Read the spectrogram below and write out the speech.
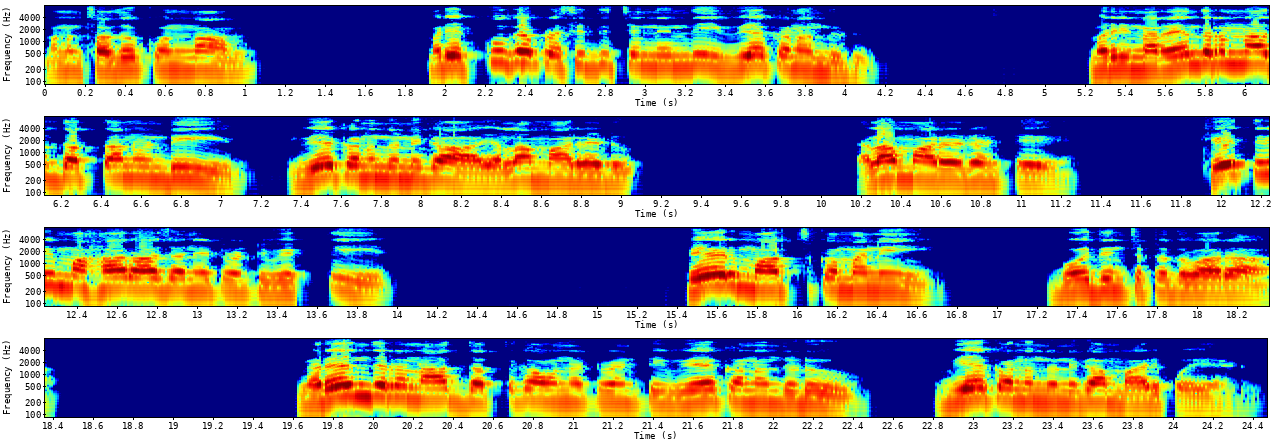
మనం చదువుకుందాం మరి ఎక్కువగా ప్రసిద్ధి చెందింది వివేకానందుడు. మరి నరేంద్రనాథ్ దత్తా నుండి వివేకానందునిగా ఎలా మారాడు? ఎలా మారాడు అంటే మహారాజ్ అనేటువంటి వ్యక్తి పేరు మార్చుకోమని బోధించటం ద్వారా నరేంద్రనాథ్ దత్తగా ఉన్నటువంటి వివేకానందుడు వివేకానందునిగా మారిపోయాడు.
